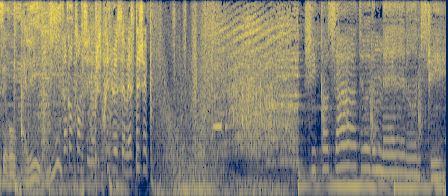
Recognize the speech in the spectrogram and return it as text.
61000. Allez, vite 50 centimes plus prix du SMS DGP. She calls out to the man on the street.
